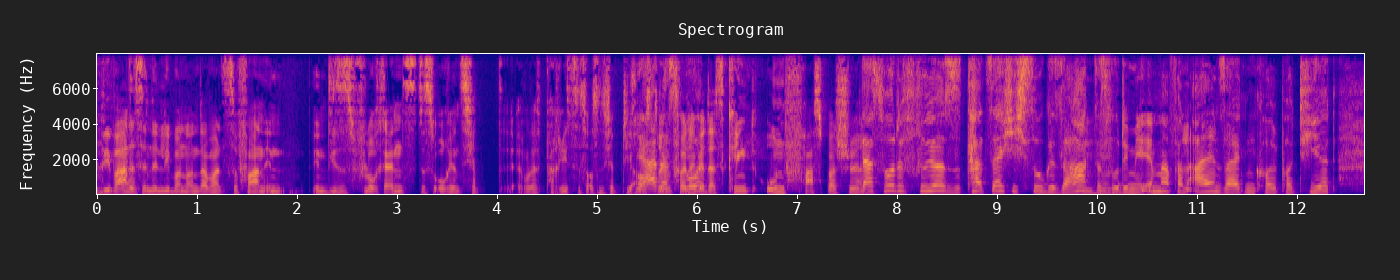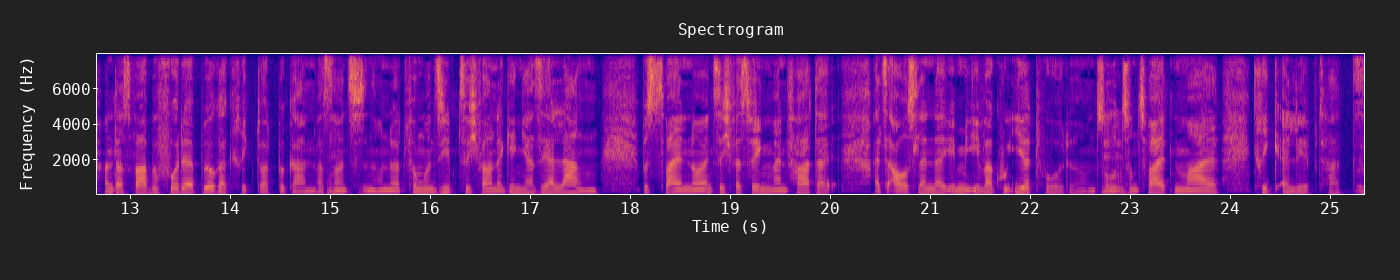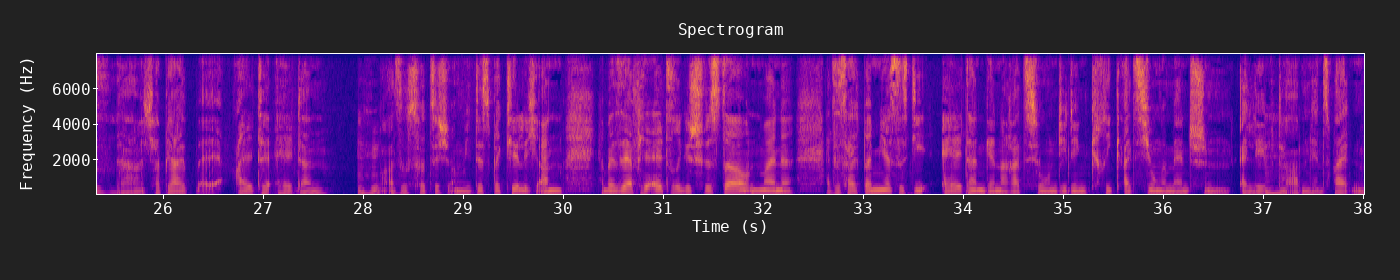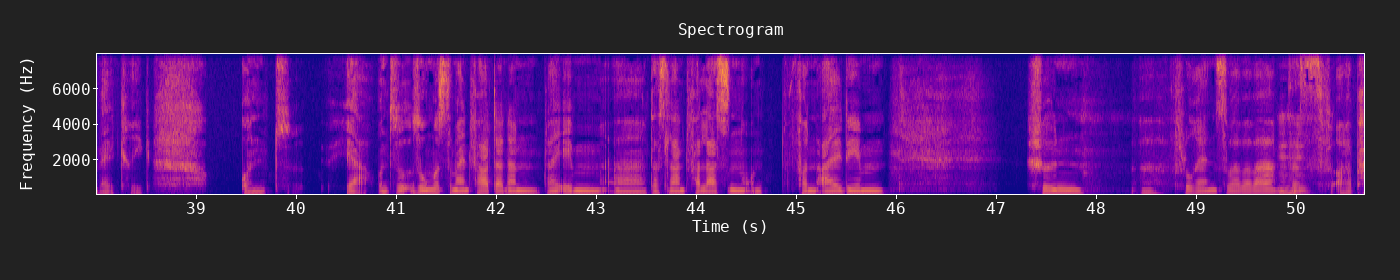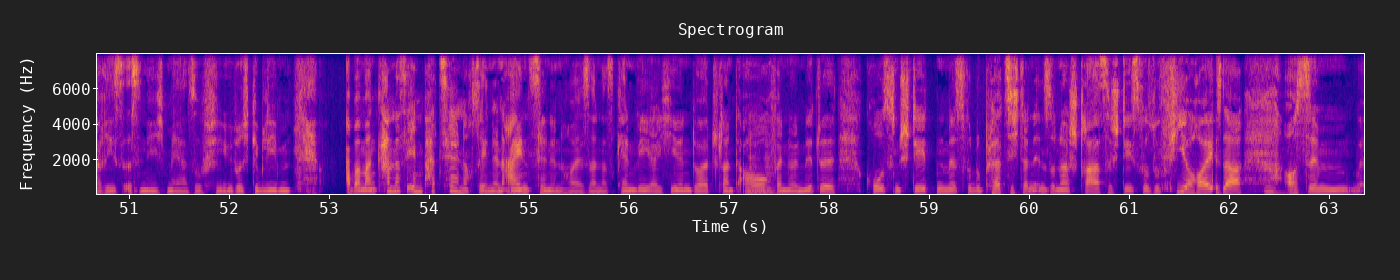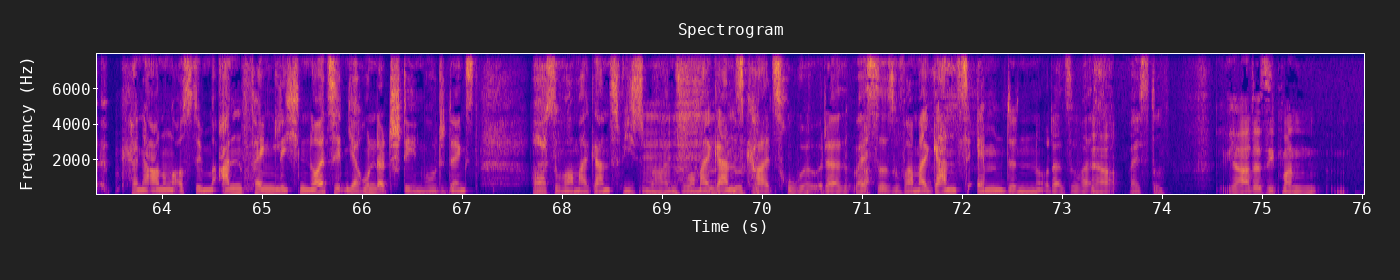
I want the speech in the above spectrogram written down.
Wie war das in den Libanon damals zu fahren, in, in dieses Florenz des Orients? Ich hab, oder Paris des Ostens, ich habe die Ja, Ausdrücke gehört, das klingt unfassbar schön. Das wurde früher so, tatsächlich so gesagt. Das wurde mir immer von allen Seiten kolportiert. Und das war bevor der Bürgerkrieg dort begann, was 1975 war. Und der ging ja sehr lang, bis 92, weswegen mein Vater als Ausländer eben evakuiert wurde und so zum zweiten Mal Krieg erlebt hat. Ja, ich habe ja äh, alte Eltern. Also es hört sich irgendwie despektierlich an. Ich habe ja sehr viele ältere Geschwister und meine, also das heißt, bei mir ist es die Elterngeneration, die den Krieg als junge Menschen erlebt haben, den Zweiten Weltkrieg. Und ja, und so, so musste mein Vater dann da eben äh, das Land verlassen und von all dem schönen äh, Florenz, blablabla, das äh, Paris ist nicht mehr so viel übrig geblieben. Aber man kann das eben partiell noch sehen in einzelnen Häusern. Das kennen wir ja hier in Deutschland auch, wenn du in mittelgroßen Städten bist, wo du plötzlich dann in so einer Straße stehst, wo so vier Häuser aus dem, keine Ahnung, aus dem anfänglichen 19. Jahrhundert stehen, wo du denkst, oh, so war mal ganz Wiesbaden, so war mal ganz Karlsruhe oder weißt du, so war mal ganz Emden oder sowas, Ja. weißt du? Ja, da sieht man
